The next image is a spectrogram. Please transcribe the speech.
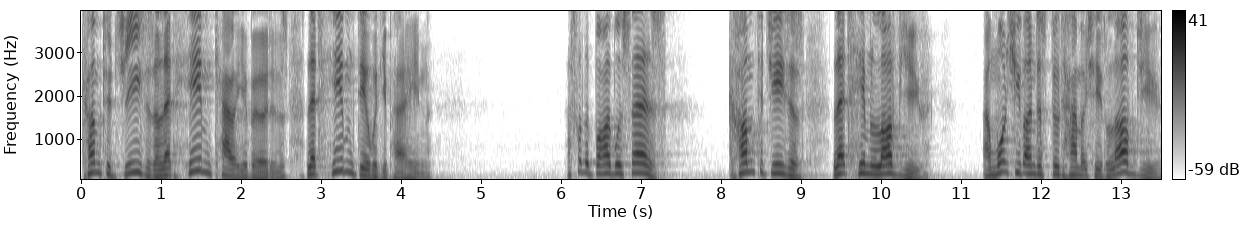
Come to Jesus and let Him carry your burdens. Let Him deal with your pain. That's what the Bible says. Come to Jesus, let Him love you. And once you've understood how much He's loved you,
